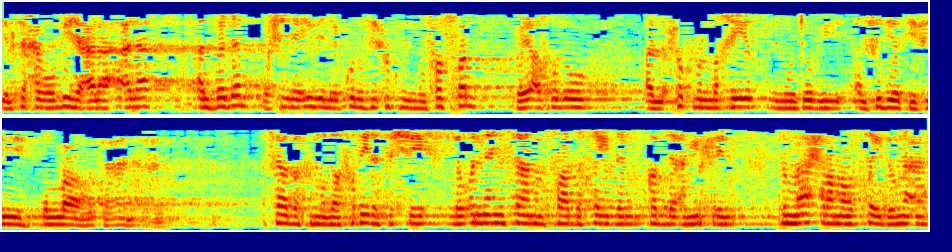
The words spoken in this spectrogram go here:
يلتحم به على أعلى البدن وحينئذ يكون في حكم مفصل ويأخذ الحكم المخير من وجوب الفدية فيه. والله تعالى أعلم. أثابكم الله. فضيلة الشيخ لو أن إنسانا صاد صيدا قبل أن يحرم ثم أحرم والصيد معه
